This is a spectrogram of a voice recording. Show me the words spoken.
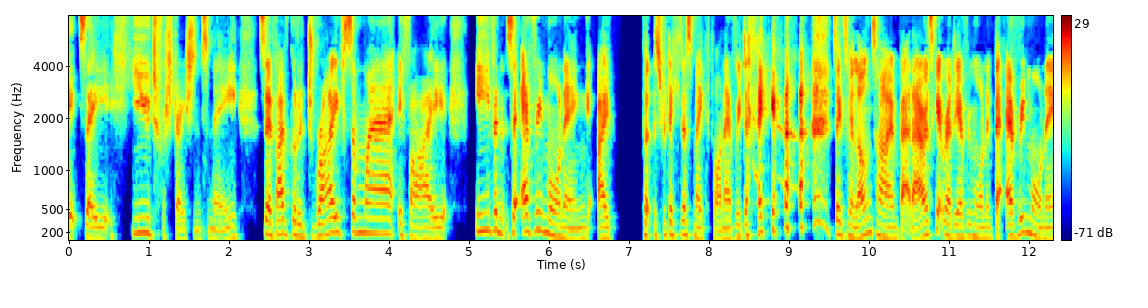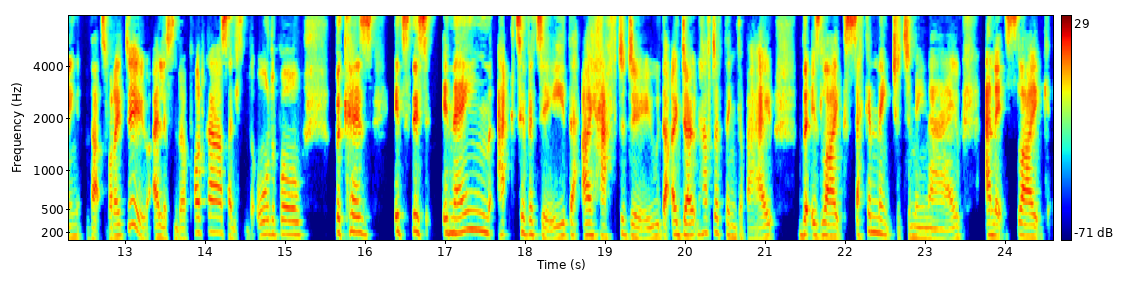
It's a huge frustration to me. So if I've got to drive somewhere, if I even so every morning I put this ridiculous makeup on every day. it takes me a long time, about an hour to get ready every morning. But every morning, that's what I do. I listen to a podcast, I listen to Audible, because it's this inane activity that I have to do that I don't have to think about, that is like second nature to me now. And it's like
